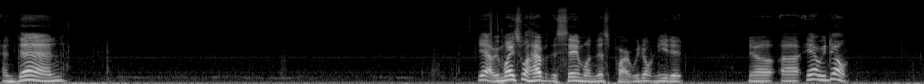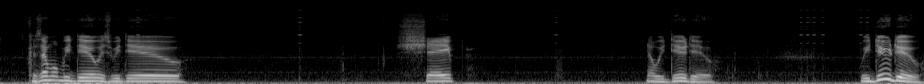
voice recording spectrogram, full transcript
And then... Yeah, we might as well have it the same on this part. We don't need it. No, uh, yeah, we don't. Because then what we do is we do... Shape. No, we do do. We do do.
